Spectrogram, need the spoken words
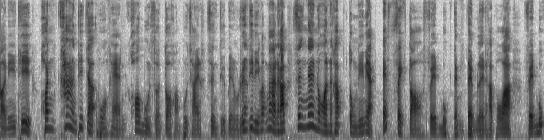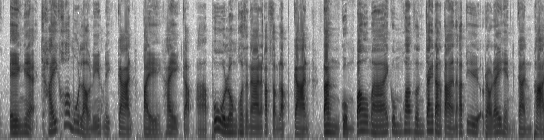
ตอนนี้ที่ค่อนข้างที่จะห่วงแหนข้อมูลส่วนตัวของผู้ใช้ ซึ่งถือเป็นเรื่องที่ดีมากๆนะครับ ซึ่งแน่นอนนะครับ ตรงนี้เนี่ยเอฟเฟกต่อ Facebook เต็มๆเลยนะครับ เพราะว่า Facebook เองเนี่ยใช้ข้อมูลเหล่านี้ในการไปให้กับผู้ลงโฆษณานะครับสำหรับการ ตั้งกลุ่มเป้าหมาย กลุ่มความสนใจต่างๆนะครับที่เราได้เห็นกันผ่าน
